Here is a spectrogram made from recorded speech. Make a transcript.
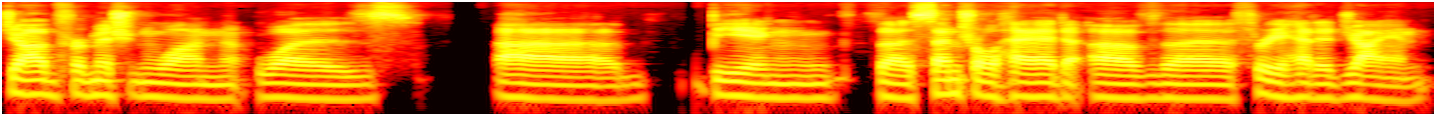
job for Mission One was uh being the central head of the three-headed giant.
